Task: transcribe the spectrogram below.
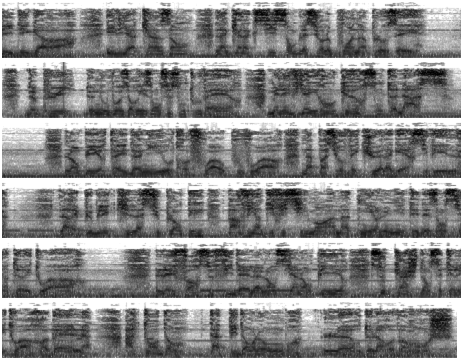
conflit. Il y a 15 ans, la galaxie semblait sur le point d'imploser. Depuis, de nouveaux horizons se sont ouverts, mais les vieilles rancœurs sont tenaces. L'Empire Taïdani, autrefois au pouvoir, n'a pas survécu à la guerre civile. La République qui l'a supplanté parvient difficilement à maintenir l'unité des anciens territoires. Les forces fidèles à l'ancien empire se cachent dans ces territoires rebelles, attendant, tapis dans l'ombre, l'heure de la revanche.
